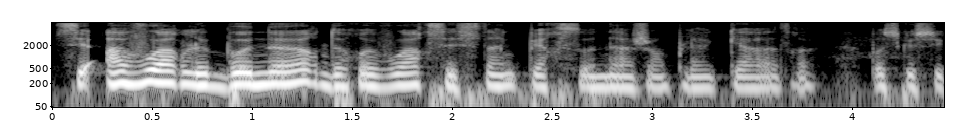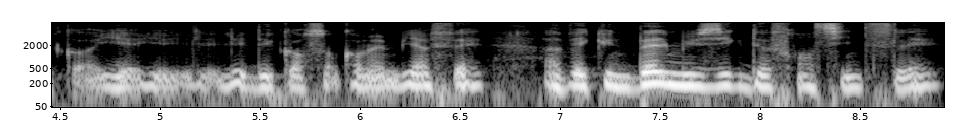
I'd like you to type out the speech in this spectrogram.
c'est avoir le bonheur de revoir ces cinq personnages en plein cadre. Parce que les décors sont quand même bien faits, avec une belle musique de Francine Slay.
